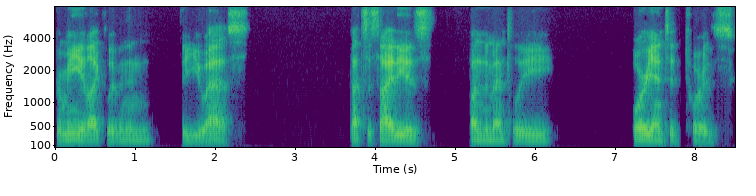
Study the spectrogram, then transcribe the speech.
for me, like living in the US, that society is fundamentally oriented towards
